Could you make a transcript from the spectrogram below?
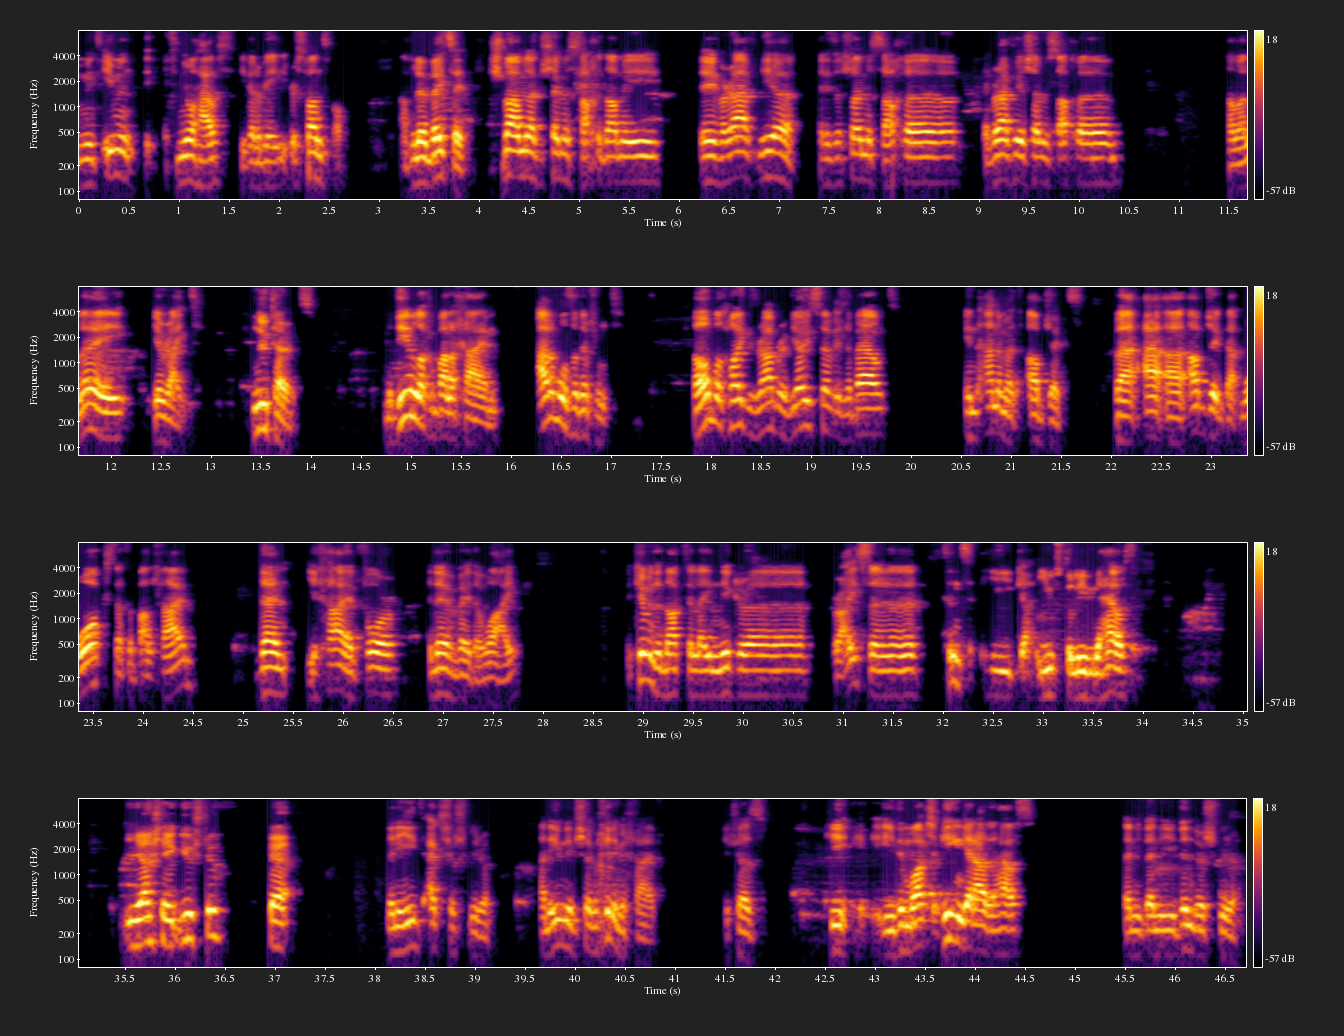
It means even if it's in your house, you got to be responsible. Afilu libesei. Shema milak Hashem esachadami. They have a Rav here. It is Hashem esacha. They have a Rav here Hashem esacha. Amalei, you're right. New terrors. Medina lachem balachayim. Animals are different. The whole machlokes Rabbi of Yosef is about inanimate objects. But an object that walks, that's a balachayim, then you Yechayev for Geneva Veda. Why? The given the Noctile Nigra Graisa, since he got used to leaving the house, he actually used to, yeah. Then he needs extra shmira. And even if Shemechinim Yechayev, because he he didn't watch it, he can get out of the house, then he, then he didn't do a shmira.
